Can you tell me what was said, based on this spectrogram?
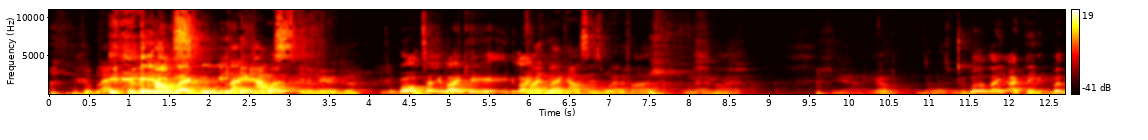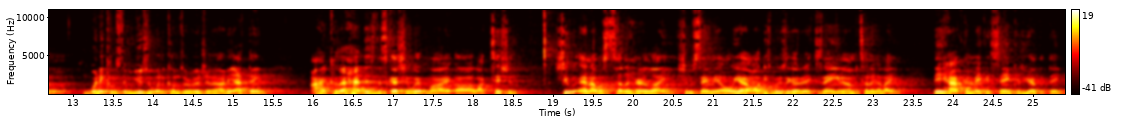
black house, black movie, black house in America. bro i'm telling you lion king lion Five king black houses, one out of five. One out of five. Yeah. No, that's real. But like I think, but when it comes to music, when it comes to originality, I think I because I had this discussion with my uh, loctician. She and I was telling her like she was saying me, oh yeah, all these music are the same, and I'm telling her like they have to make it same because you have to think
